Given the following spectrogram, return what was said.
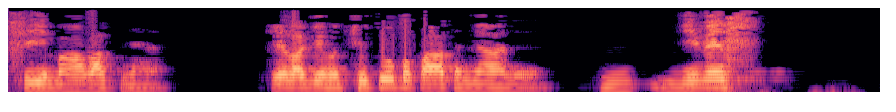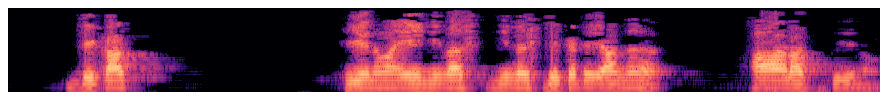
සීමාවක් නැහැ. ඒ වගේම චුතූපපාත ඥානය නිවෙස් දෙකක් තියෙනවා ඒ නිවස් නිවස් දෙකට යන පාරක් තියෙනවා.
